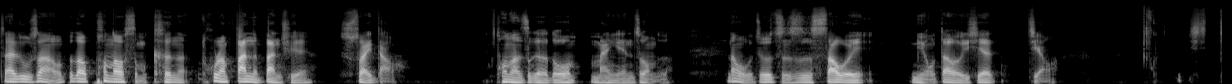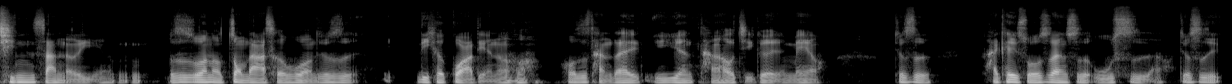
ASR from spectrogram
在路上，我不知道碰到什么坑了，突然翻了半圈摔倒，通常这个都蛮严重的。那我就只是稍微扭到一下脚。轻伤而已，不是说那种重大车祸，就是立刻挂点了，或是躺在医院躺好几个月没有，就是还可以说算是无事啊，就是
